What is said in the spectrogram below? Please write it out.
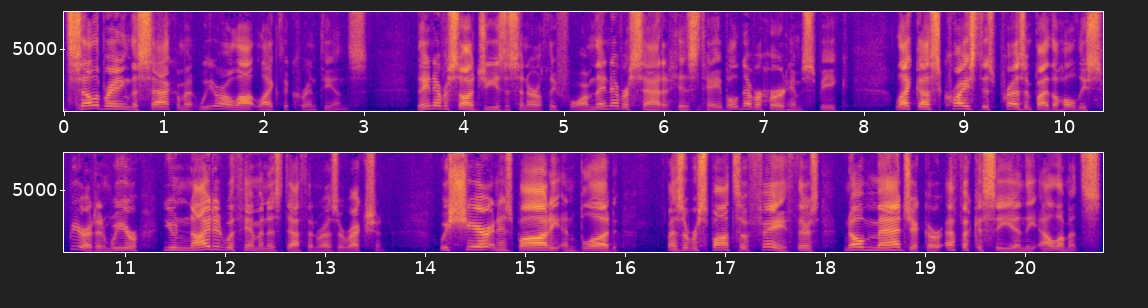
In celebrating the sacrament, we are a lot like the Corinthians. They never saw Jesus in earthly form, they never sat at his table, never heard him speak. Like us, Christ is present by the Holy Spirit, and we are united with him in his death and resurrection. We share in his body and blood as a response of faith. There's no magic or efficacy in the elements.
